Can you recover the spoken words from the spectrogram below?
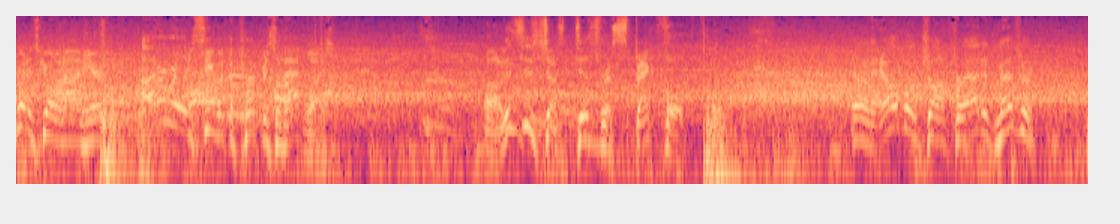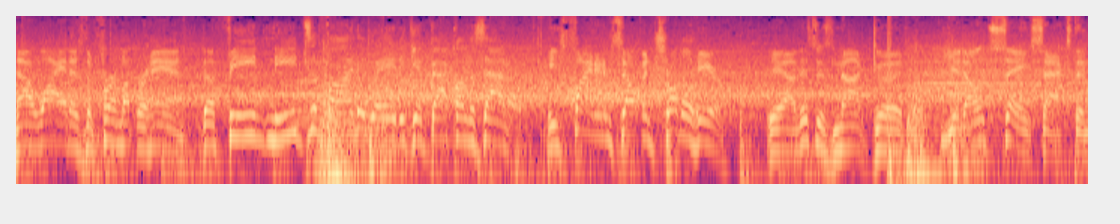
What is going on here? I don't really see what the purpose of that was. Oh, this is just disrespectful. And an elbow drop for added measure. Now Wyatt has the firm upper hand. The Fiend needs to find a way to get back on the saddle. He's finding himself in trouble here. Yeah, this is not good. You don't say, Saxton.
